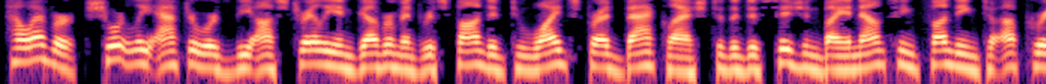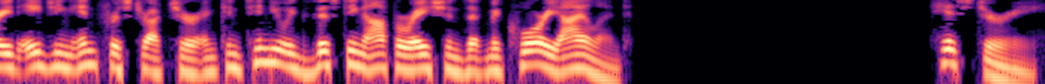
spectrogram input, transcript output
However, shortly afterwards the Australian government responded to widespread backlash to the decision by announcing funding to upgrade aging infrastructure and continue existing operations at Macquarie Island. History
